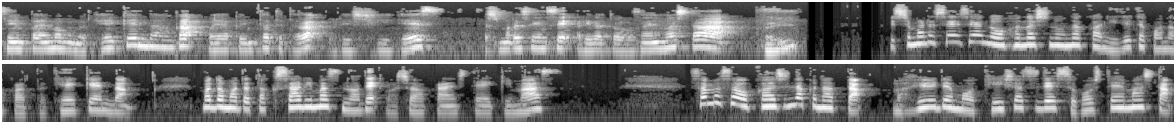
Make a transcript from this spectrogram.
先輩ママの経験談がお役に立てたら嬉しいです。吉丸先生ありがとうございました、はい、吉丸先生のお話の中に出てこなかった経験談まだまだたくさんありますのでご紹介していきます。寒さを感じなくなった真冬でも T シャツで過ごしていました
